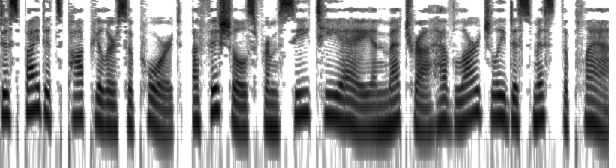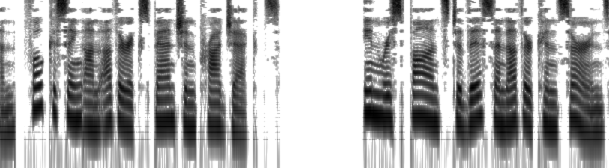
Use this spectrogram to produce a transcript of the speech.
Despite its popular support, officials from CTA and Metra have largely dismissed the plan, focusing on other expansion projects. In response to this and other concerns,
